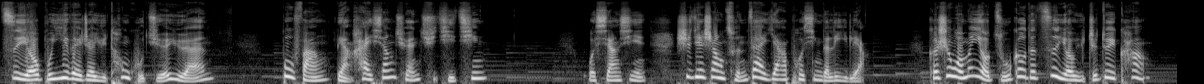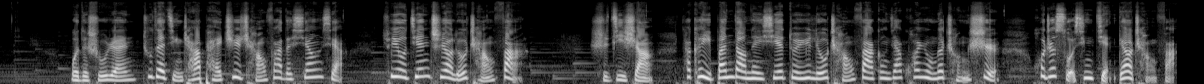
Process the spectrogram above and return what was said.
自由不意味着与痛苦绝缘，不妨两害相权取其轻。我相信世界上存在压迫性的力量，可是我们有足够的自由与之对抗。我的熟人住在警察排斥长发的乡下，却又坚持要留长发。实际上，他可以搬到那些对于留长发更加宽容的城市，或者索性剪掉长发。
